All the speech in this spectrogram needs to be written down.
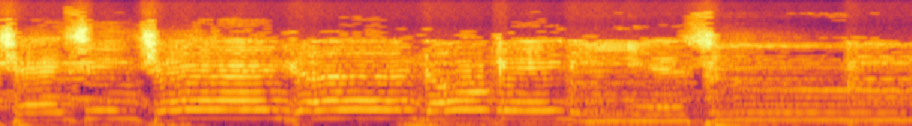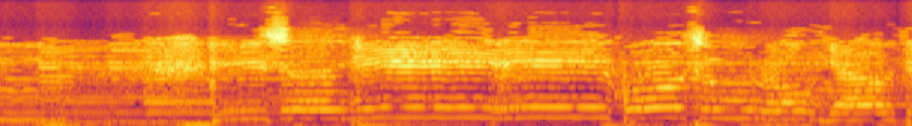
全心全人都给你耶稣，一生一意活出荣耀的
